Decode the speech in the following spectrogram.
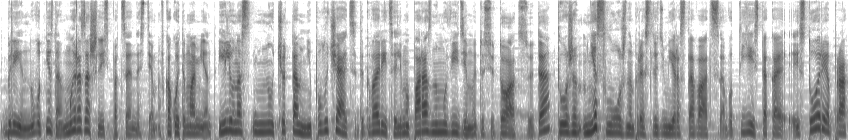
блин, ну вот не знаю, мы разошлись по ценностям в какой-то момент, или у нас, ну, что-то там не получается договориться, или мы по-разному видим эту ситуацию, да, тоже мне сложно, например, с людьми расставаться. Вот есть такая история про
